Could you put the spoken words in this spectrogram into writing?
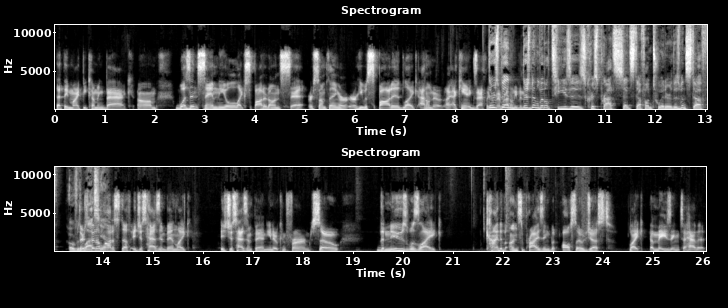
that they might be coming back. Um, wasn't Sam Neill like spotted on set or something, or, or he was spotted like I don't know. I, I can't exactly There's remember. been I don't even. there's been little teases. Chris Pratt said stuff on Twitter. There's been stuff over there's the last year. There's been a year. lot of stuff it just hasn't been like it just hasn't been you know confirmed so the news was like kind of unsurprising but also just like amazing to have it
